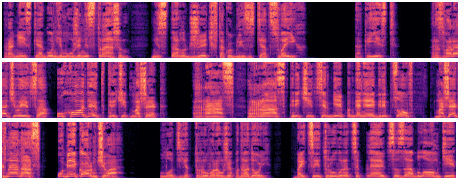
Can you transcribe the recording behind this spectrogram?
Ромейский огонь ему уже не страшен, не станут жечь в такой близости от своих. Так и есть. «Разворачивается! Уходит!» — кричит Машек. «Раз! Раз!» — кричит Сергей, подгоняя грибцов. «Машек на нас! Убей кормчего!» Лодья Трувора уже под водой. Бойцы Трувора цепляются за обломки,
